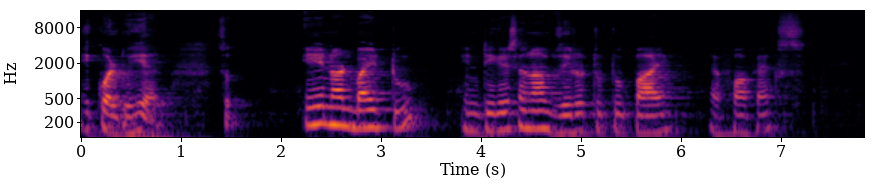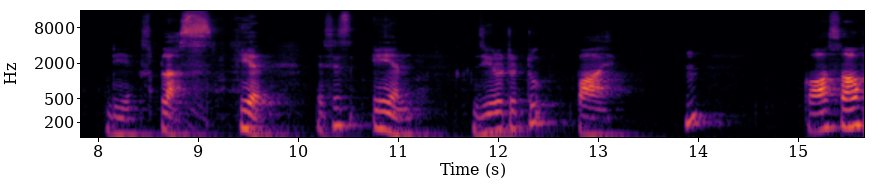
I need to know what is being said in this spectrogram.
equal to here. So a naught by 2 integration of 0 to 2 pi f of x dx plus here. This is an 0 to 2 pi. Hmm? cos of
